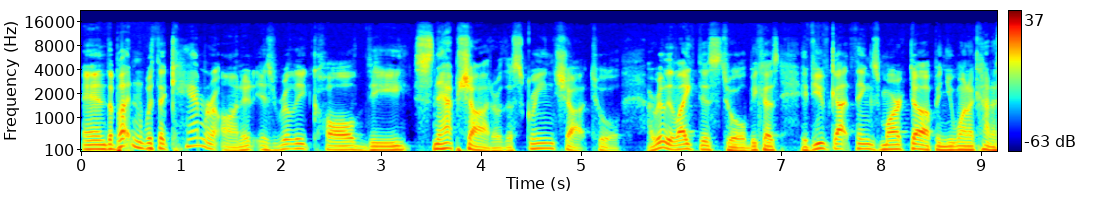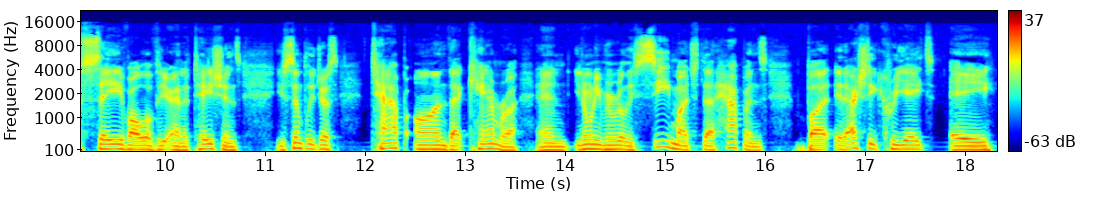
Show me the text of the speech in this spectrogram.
And the button with the camera on it is really called the snapshot or the screenshot tool. I really like this tool because if you've got things marked up and you want to kind of save all of your annotations, you simply just tap on that camera and you don't even really see much that happens, but it actually creates a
